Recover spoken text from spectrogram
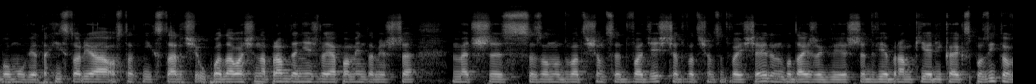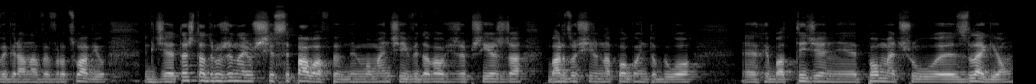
bo mówię, ta historia ostatnich starć układała się naprawdę nieźle. Ja pamiętam jeszcze mecz z sezonu 2020-2021 bodajże, gdzie jeszcze dwie bramki Erika Monika Exposito wygrana we Wrocławiu, gdzie też ta drużyna już się sypała w pewnym momencie i wydawało się, że przyjeżdża bardzo silna pogoń. To było e, chyba tydzień po meczu e, z Legią.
